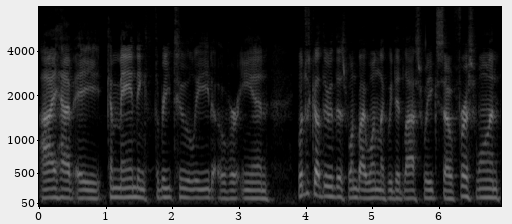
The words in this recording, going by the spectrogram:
I have a commanding three-two lead over Ian. We'll just go through this one by one like we did last week. So first one,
